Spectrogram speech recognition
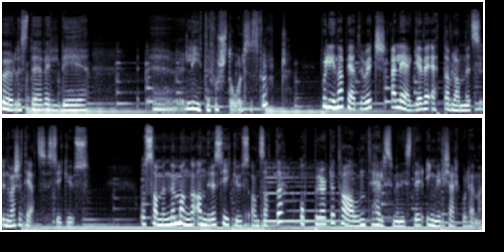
føles det veldig eh, lite forståelsesfullt. Polina Petrovic er lege ved et av landets universitetssykehus. Og sammen med mange andre sykehusansatte opprørte talen til helseminister Ingvild Kjerkol henne.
